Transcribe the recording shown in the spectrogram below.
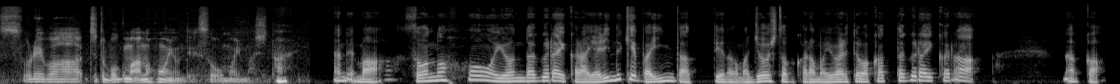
それはちょっと僕もあの本読んでそう思いました。はいなんでまあ、その本を読んだぐらいから、やり抜けばいいんだっていうのが、まあ上司とかからも言われて分かったぐらいから、なんか、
